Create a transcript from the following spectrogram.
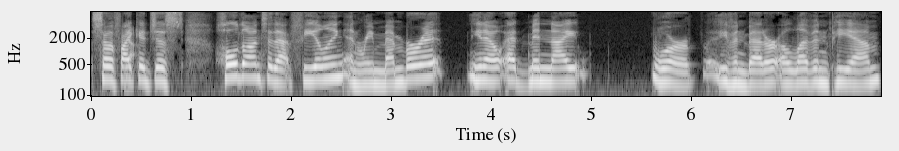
So if yeah. I could just hold on to that feeling and remember it, you know, at midnight or even better, 11 p.m.,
